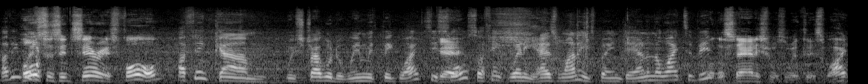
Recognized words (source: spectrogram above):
I think horses in serious form. I think um, we've struggled to win with big weights this Yeah. horse. I think when he has won, he's been down in the weights a bit. Well, the Standish was with this weight.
